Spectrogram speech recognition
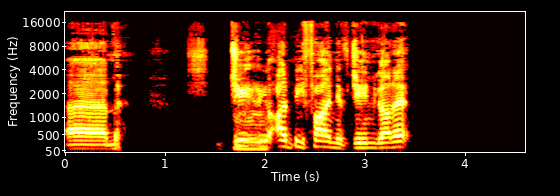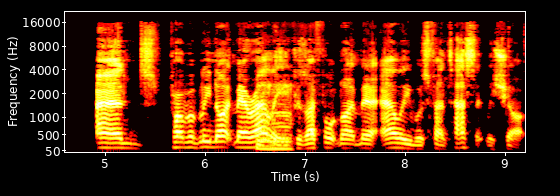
Um, Dune, I'd be fine if Dune got it, and probably Nightmare Alley Mhm. because I thought Nightmare Alley was fantastically shot.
